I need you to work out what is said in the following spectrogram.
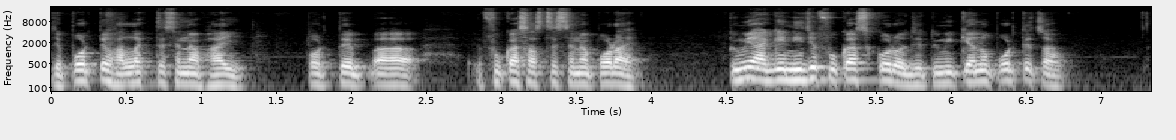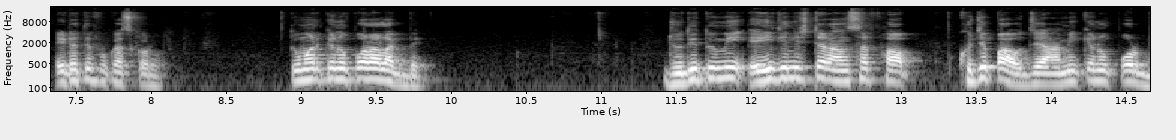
যে পড়তে ভালো লাগতেছে না ভাই, পড়তে ফোকাস আসতেছে না পড়ায়, তুমি আগে নিজে ফোকাস করো যে তুমি কেন পড়তে চাও, এটাতে ফোকাস করো। তোমার কেন পড়া লাগবে? যদি তুমি এই জিনিসটার আনসার খুঁজে পাও যে আমি কেন পড়ব,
